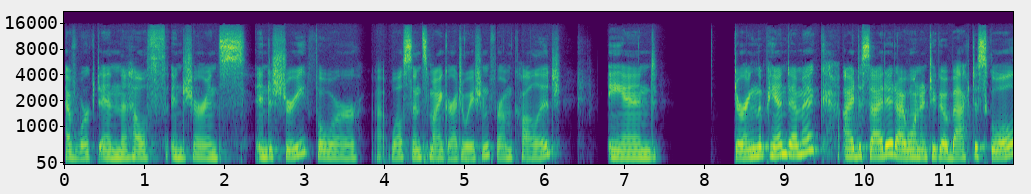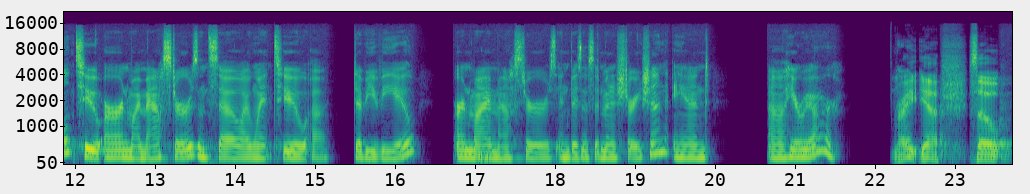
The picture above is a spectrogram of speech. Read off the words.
have worked in the health insurance industry for uh, well since my graduation from college. And during the pandemic, I decided I wanted to go back to school to earn my master's. And so I went to uh, WVU, earned my master's in business administration, and uh, here we are. Right. Yeah. So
